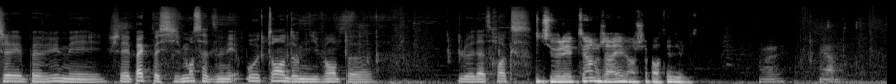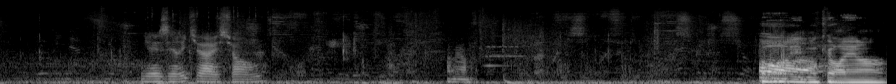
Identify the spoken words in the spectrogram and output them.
J'avais pas vu, mais je savais pas que passivement ça donnait autant d'omnivamp euh, le Datrox. Si tu veux les turns, j'arrive, hein, je suis à portée d'ult. Ouais, merde. Il y a Zeri qui va arriver sur vous. Ah merde. Oh, il manque rien.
